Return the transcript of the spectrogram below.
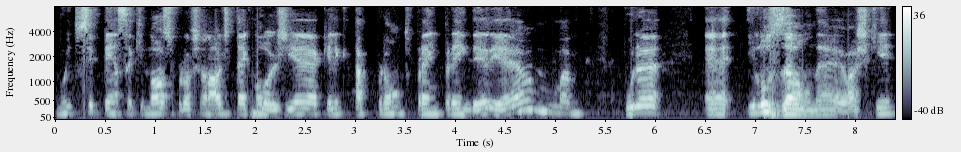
muito se pensa que nosso profissional de tecnologia é aquele que está pronto para empreender e é uma pura é, ilusão, né? Eu acho que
